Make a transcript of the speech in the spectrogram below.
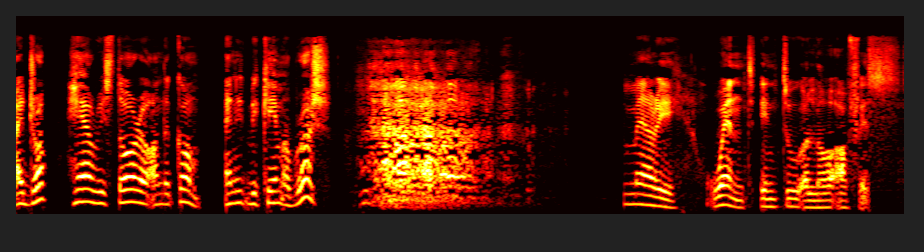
I dropped hair restorer on the comb and it became a brush. Mary went into a law office.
